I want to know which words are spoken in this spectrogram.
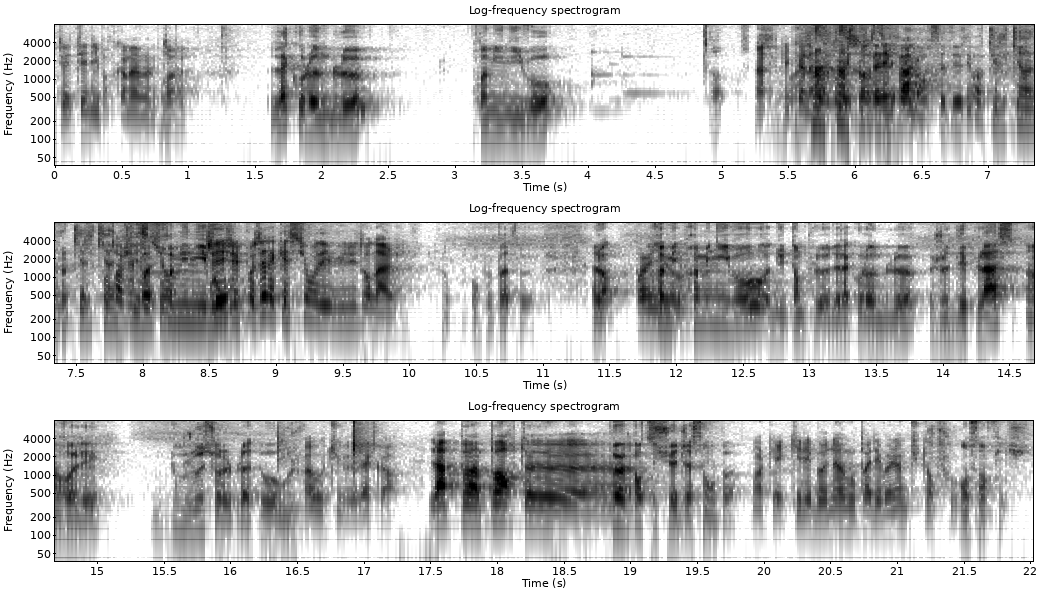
tu étais libre quand même un petit Voilà. peu. La colonne bleue, premier niveau. Oh, Ah, quelqu'un pas trouvé son téléphone. C'était. Quelqu'un quelqu'un a j'ai posé la question au début du tournage. On peut pas te. Alors, Premier premier, niveau. premier niveau du temple de la colonne bleue, je déplace un relais d'où je veux sur le plateau où je veux. Ah, où tu veux, d'accord. Là, peu importe. euh, Peu importe si je suis adjacent ou pas, Ok, qu'il y ait des bonhommes ou pas des bonhommes, tu t'en fous. on s'en fiche.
